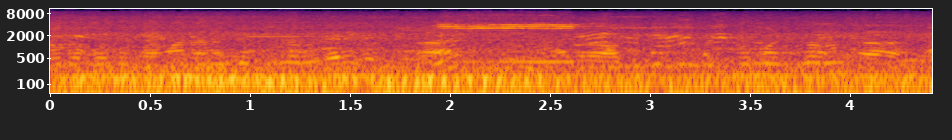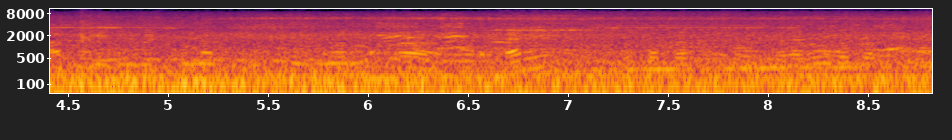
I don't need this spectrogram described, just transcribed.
కూడా పోతే సమాధానం చెప్తున్నారు వెరీ గుడ్ ఆ, అక్కడ అప్లికేషన్ పెట్టుకోమంటున్నారు అప్లికేషన్ పెట్టుకున్నారు తీసుకుంటున్నారు కానీ నెల రోజుల ప్రభుత్వం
